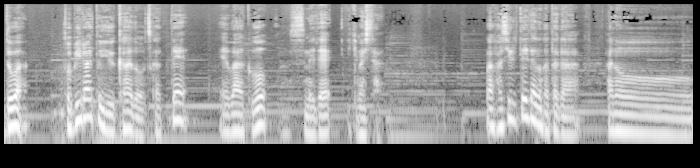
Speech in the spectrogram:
ドア扉というカードを使ってワークを進めていきました。まあ、ファシリテーターの方が、あのー、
